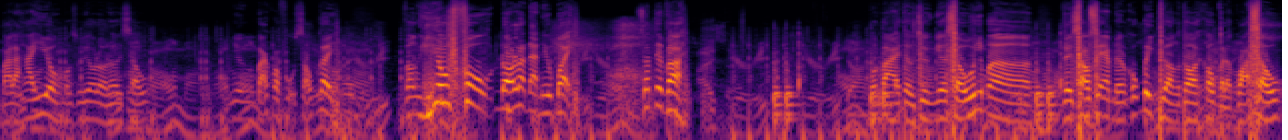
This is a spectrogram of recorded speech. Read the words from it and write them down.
bà là hai hiêu, mặc dù hiêu đầu hơi xấu. Nhưng bãi quả phụ 6 cây. Vâng hiêu phụ đó là đàn hiêu 7 rất tuyệt vời một bài tưởng chừng như xấu nhưng mà về sau xem nó cũng bình thường thôi không phải là quá xấu.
